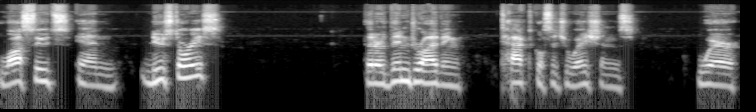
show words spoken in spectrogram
lawsuits and news stories that are then driving tactical situations where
